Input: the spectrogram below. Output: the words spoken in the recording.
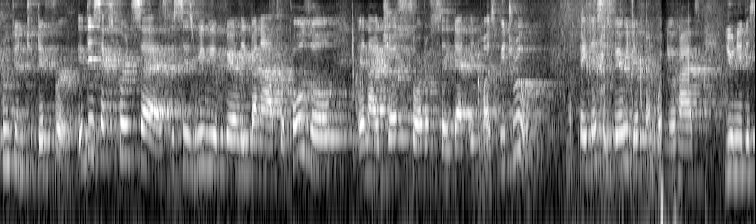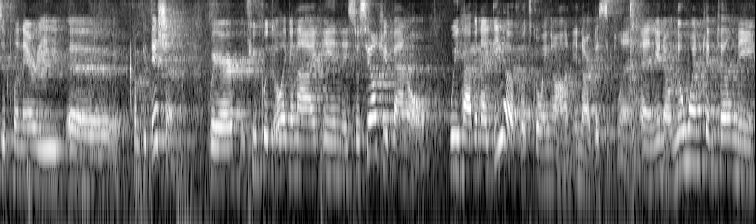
prudent to differ. If this expert says this is really a fairly banal proposal, then I just sort of say that it must be true. Okay, this is very different when you have unidisciplinary uh, competition, where if you put Oleg and I in a sociology panel, we have an idea of what's going on in our discipline. And you know, no one can tell me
